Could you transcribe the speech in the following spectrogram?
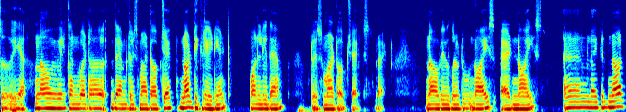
so yeah now we will convert uh, them to smart object not the gradient only them to smart objects right. Now we will go to noise add noise and like not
